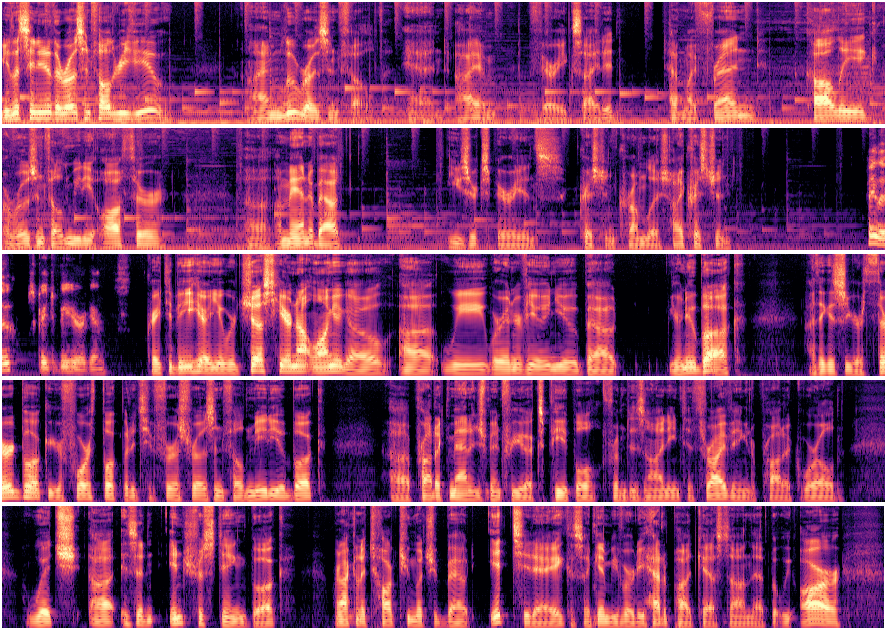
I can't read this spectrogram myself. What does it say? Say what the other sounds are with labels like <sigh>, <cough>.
You're listening to the Rosenfeld Review. I'm Lou Rosenfeld, and I am very excited to have my friend, colleague, a Rosenfeld Media author, uh, a man about user experience, Christian Crumlish. Hi, Christian. Hey, Lou. It's great to be here again. Great to be here. You were just here not long ago. Uh, we were interviewing you about your new book. I think it's your third book or your fourth book, but it's your first Rosenfeld Media book uh, product management for UX people from designing to thriving in a product world, which uh, is an interesting book. We're not going to talk too much about it today because, again, we've already had a podcast on that, but we are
